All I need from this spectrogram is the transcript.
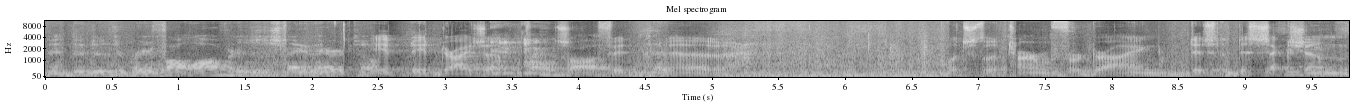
Then does the debris fall off, or does it stay there until? It, it dries up, falls off, it, uh, what's the term for drying? Dis- Dissection?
